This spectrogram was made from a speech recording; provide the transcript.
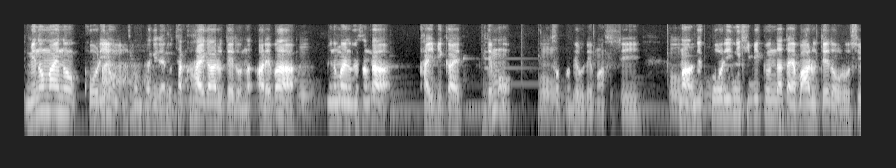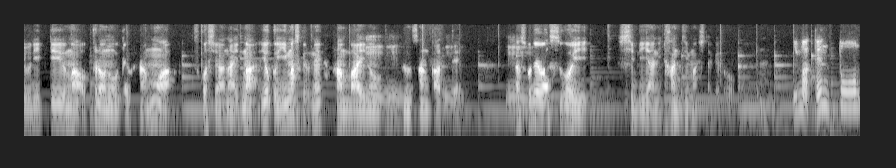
目の前の氷のはいはいはい店だけでなく、宅配がある程度なあれば、うん。目の前のお客さんが買い控えてもうん外で売れますし、うんまあ、で氷に響くんだったら、やっぱある程度卸売りっていう、まあ、プロのお客さんも少しはない。まあ、よく言いますけどね、販売の分散化って。だそれはすごいシビアに感じましたけど。今、店頭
